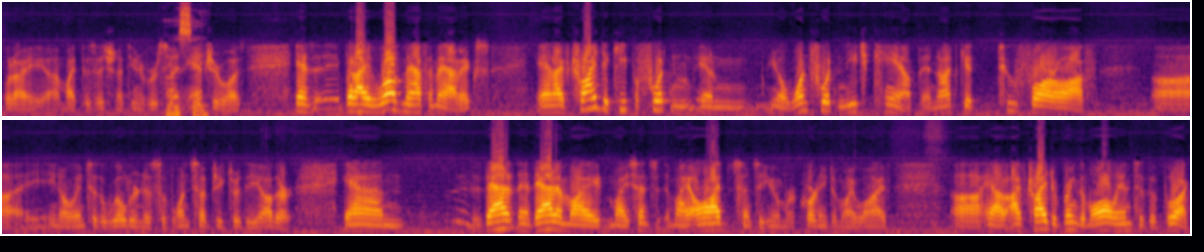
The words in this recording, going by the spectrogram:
what I uh, my position at the University I of see. Hampshire was, and but I love mathematics, and I've tried to keep a foot in, in you know one foot in each camp and not get too far off, uh, you know, into the wilderness of one subject or the other, and that and that and my my sense my odd sense of humor, according to my wife. Uh, have, I've tried to bring them all into the book.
